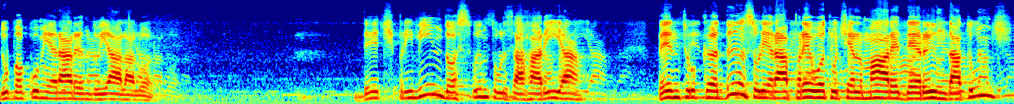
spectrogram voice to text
după cum era rânduiala lor. Deci, primind-o Sfântul Zaharia, pentru că dânsul era preotul cel mare de rând atunci,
